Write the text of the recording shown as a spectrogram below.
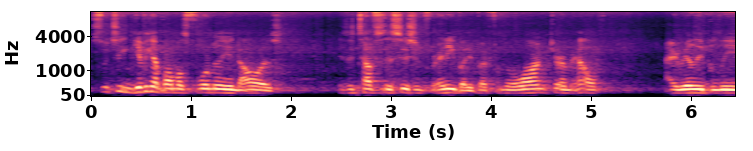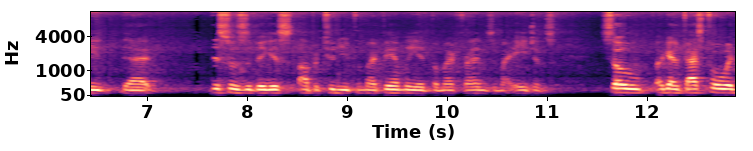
switching, giving up almost four million dollars is a tough decision for anybody. But from the long term health, I really believe that this was the biggest opportunity for my family and for my friends and my agents. So again, fast forward,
